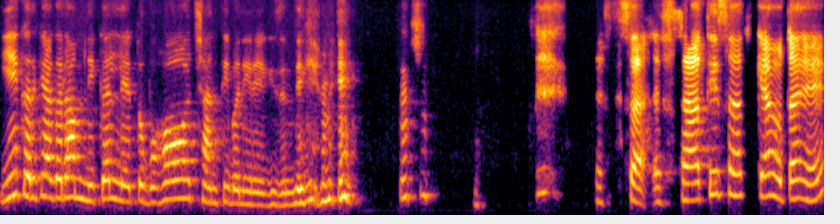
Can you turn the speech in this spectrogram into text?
ये करके अगर हम निकल लें तो बहुत शांति बनी रहेगी ज़िंदगी में। सा, साथ ही साथ क्या होता है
